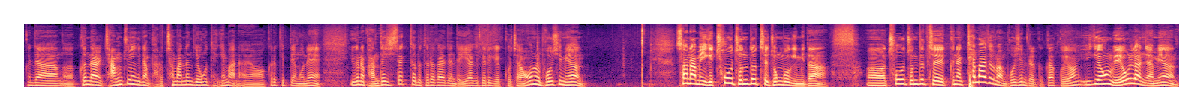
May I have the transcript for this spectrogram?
그냥 어, 그날 장중에 그냥 바로 쳐맞는 경우 되게 많아요. 그렇기 때문에 이거는 반드시 섹터로 들어가야 된다 이야기 드리겠고 자 오늘 보시면 선암은 이게 초전도체 종목입니다. 어, 초전도체 그냥 테마적으로만 보시면 될 것 같고요. 이게 오늘 왜 올랐냐면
